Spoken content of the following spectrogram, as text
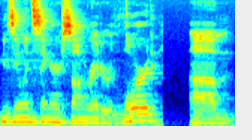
New Zealand singer songwriter Lorde. Um,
